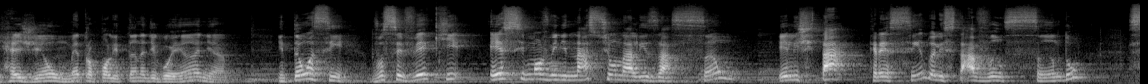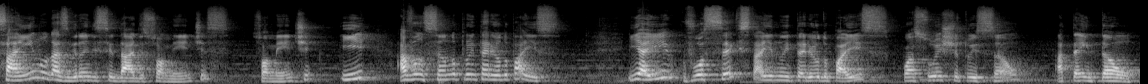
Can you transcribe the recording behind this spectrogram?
e região metropolitana de Goiânia. Então assim, você vê que esse movimento de nacionalização, ele está crescendo, ele está avançando, saindo das grandes cidades somente, somente e avançando para o interior do país. E aí, você que está aí no interior do país, com a sua instituição, até então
